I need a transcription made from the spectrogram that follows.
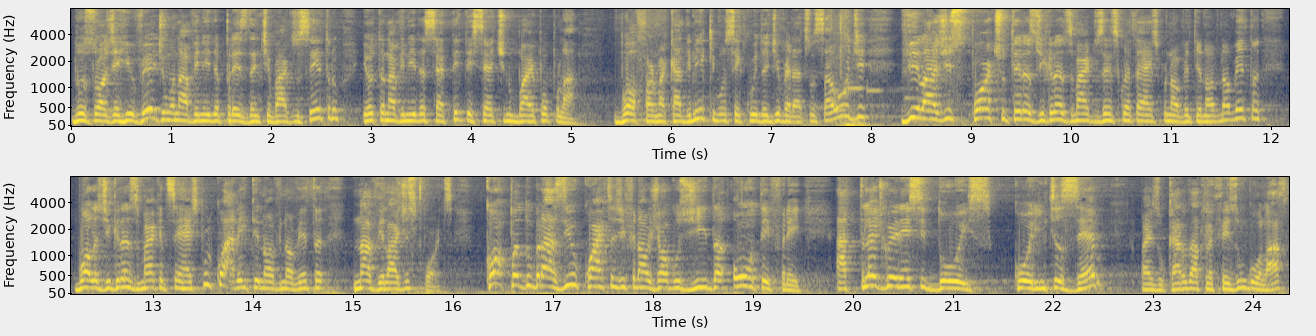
Duas lojas em Rio Verde, uma na Avenida Presidente Vargas no centro e outra na Avenida 77 no bairro Popular. Boa Forma Academia, que você cuida de verdade da sua saúde. Village Esporte, chuteiras de grandes marcas, 250 reais por 99,90. Bolas de grandes marcas de 100 reais por 49,90 na Village Esportes. Copa do Brasil, quartas de final, jogos de ida ontem, Frei. Atlético Goianiense 2, Corinthians 0. Mas o cara do Atlético fez um golaço.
